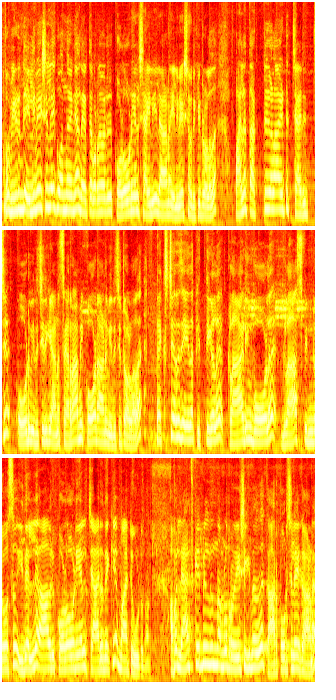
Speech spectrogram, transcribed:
അപ്പോൾ വീടിന്റെ എലിവേഷനിലേക്ക് വന്നു കഴിഞ്ഞാൽ നേരത്തെ പറഞ്ഞ പോലെ ഒരു കൊളോണിയൽ ശൈലിയിലാണ് എലിവേഷൻ ഒരുക്കിയിട്ടുള്ളത്. പല തട്ടുകളായിട്ട് ചരിച്ച് ഓട് വിരിച്ചിരിക്കുകയാണ്. സെറാമിക് കോഡാണ് വിരിച്ചിട്ടുള്ളത്. ടെക്സ്ചർ ചെയ്ത ഭിത്തികൾ ക്ലാഡിംഗ് വോൾ ഗ്ലാസ് വിൻഡോസ് ഇതെല്ലാം ആ ഒരു കൊളോണിയൽ ചാരുതയ്ക്ക് മാറ്റ് കൂട്ടുന്നുണ്ട് അപ്പോൾ ലാൻഡ്സ്കേപ്പിൽ നിന്ന് നമ്മൾ പ്രവേശിക്കുന്നത് കാർ പോർച്ചിലേക്കാണ്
